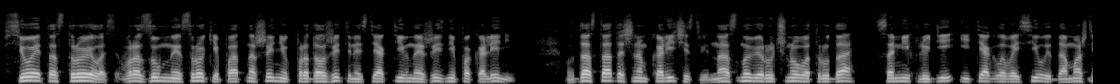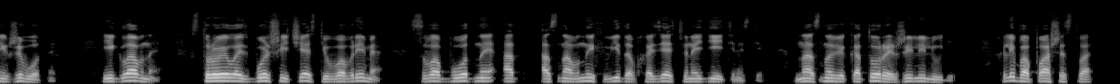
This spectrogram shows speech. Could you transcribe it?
Все это строилось в разумные сроки по отношению к продолжительности активной жизни поколений, в достаточном количестве на основе ручного труда самих людей и тягловой силы домашних животных. И главное, строилась большей частью во время, свободное от основных видов хозяйственной деятельности, на основе которой жили люди. Хлебопашество,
